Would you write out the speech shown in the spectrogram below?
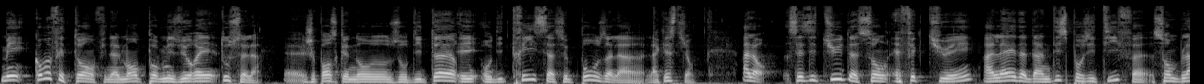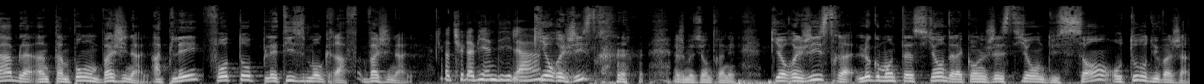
Mais comment fait-on finalement pour mesurer tout cela? Euh, Je pense que nos auditeurs et auditrices se posent la question. Alors, ces études sont effectuées à l'aide d'un dispositif semblable à un tampon vaginal, appelé photoplétismographe vaginal. Ah, tu l'as bien dit là. Qui enregistre, je me suis entraîné, qui enregistre l'augmentation de la congestion du sang autour du vagin.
